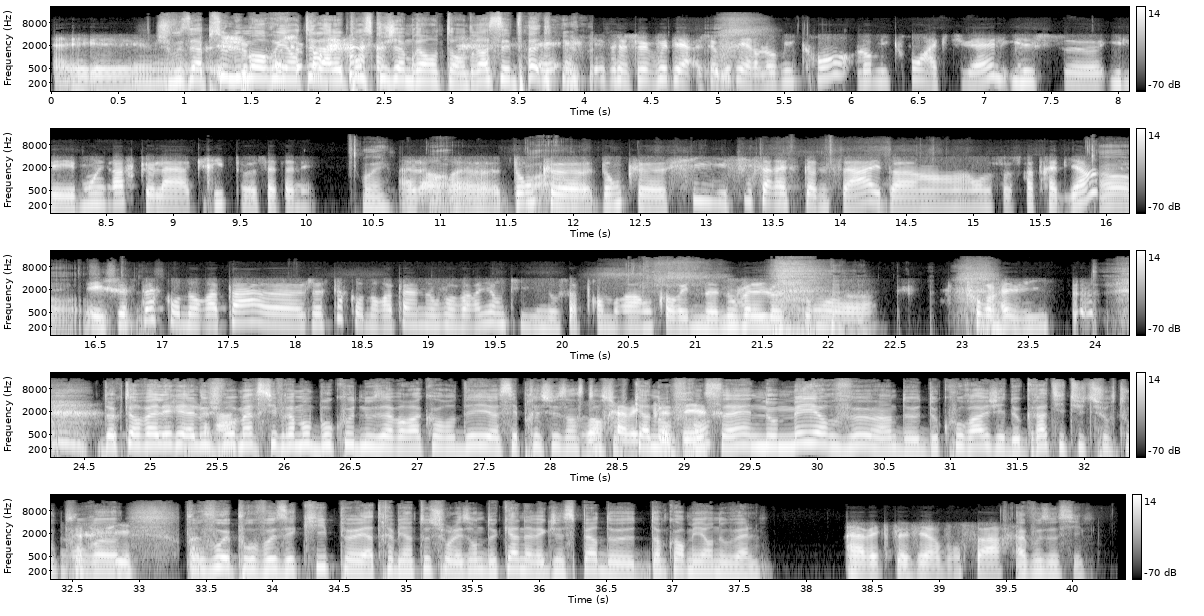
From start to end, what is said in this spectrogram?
Je vous ai absolument orienté la réponse que j'aimerais entendre. Hein, c'est pas. je vais vous dire, je vais vous dire, l'omicron, l'omicron actuel, il, se, il est moins grave que la grippe euh, cette année. Alors euh, donc euh, donc euh, si, si ça reste comme ça, et eh ben ce sera très bien. Oh, et j'espère qu'on n'aura pas j'espère qu'on n'aura pas un nouveau variant qui nous apprendra encore une nouvelle leçon. pour la vie. Docteur Valérie Alou, je vous remercie vraiment beaucoup de nous avoir accordé ces précieux instants sur Canon français. Nos meilleurs voeux hein, de, courage et de gratitude surtout pour, pour vous et pour vos équipes. Et à très bientôt sur les ondes de Cannes avec, j'espère, d'encore meilleures nouvelles. Avec plaisir. Bonsoir. À vous aussi.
